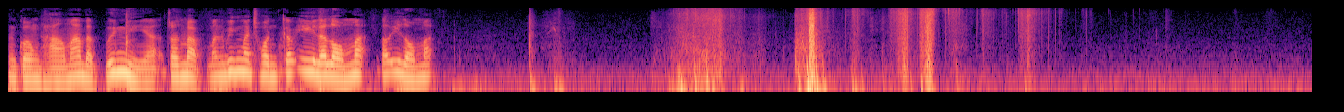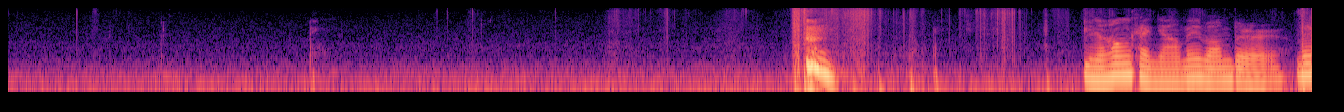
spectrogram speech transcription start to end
มันกลัวรองเท้ามากแบบวิ่งหนีอะจนแบบมันวิ่งมาชนเก้าอี้แล้วล้มอะเก้าอี้ล้มอะ อยู่ในห้องแขนยาวไม่ร้อนเบอร์ไม่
